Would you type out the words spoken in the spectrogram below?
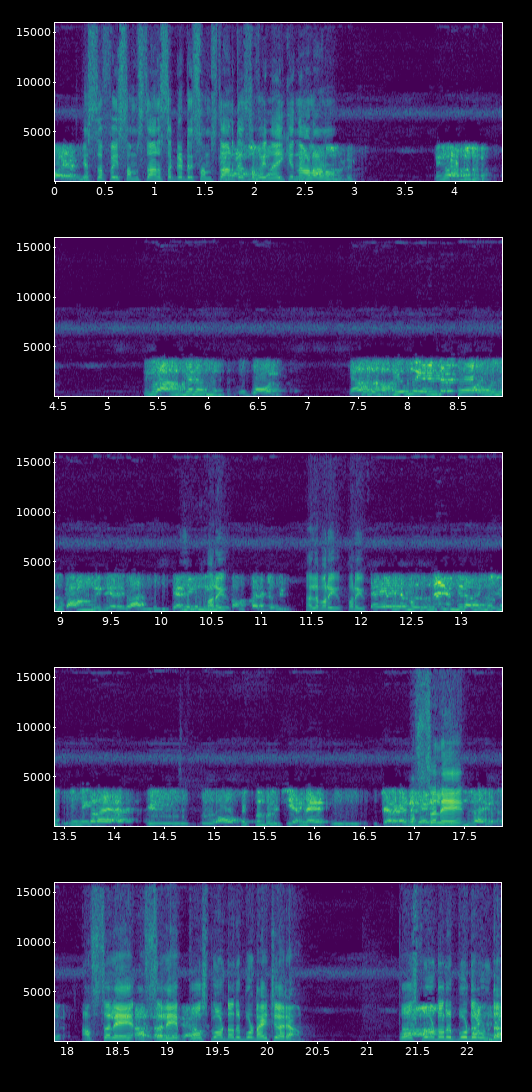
പറയാറുണ്ട് എസ് എഫ് ഐ സംസ്ഥാന സെക്രട്ടറി സംസ്ഥാനത്ത് എസ് എഫ് ഐ നയിക്കുന്ന ആളാണോ? നിങ്ങൾ അത് വിടും. നിങ്ങൾ അങ്ങനെ ഒന്നും പോകല ഞാനത് ഒന്ന് എന്റെ പോയിന്റ് കംപ്ലീറ്റ് ചെയ്ത് അനുവദിക്കുക അല്ലെങ്കിൽ നിങ്ങൾ പറയൂ. സംസാരിച്ചോണ്ടിരിക്കും അല്ല പറയൂ പറയൂ. എന്നെ വെറുതെ എന്തിനാ നിങ്ങൾ ഈ ഓഫീസിൽ വിളിച്ച് എന്നെ അഫ്സലെ അഫ്സലെ അഫ്സലെ പോസ്റ്റ്മോർട്ടം റിപ്പോർട്ട് അയച്ചു തരാം. പോസ്റ്റ്മോർട്ടം റിപ്പോർട്ടിൽ ഉണ്ട്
